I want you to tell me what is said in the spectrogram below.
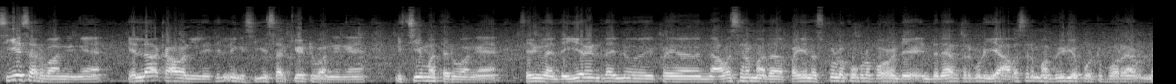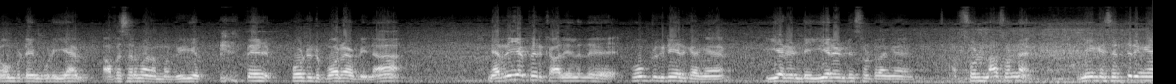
சிஎஸ்ஆர் வாங்குங்க. எல்லா காவல் நிலையத்திலும் நீங்கள் சிஎஸ்ஆர் கேட்டு வாங்குங்க. நிச்சயமாக தருவாங்க. சரிங்களா? இந்த இரண்டில் இன்னும் இப்போ இந்த அவசரமாக அதை பையனை ஸ்கூலில் கூப்பிட போக வேண்டிய இந்த நேரத்தில் கூட ஏன் அவசரமாக வீடியோ போட்டு போகிறேன் நோன்பு டைம் கூட ஏன் அவசரமாக நம்ம வீடியோ போட்டுட்டு போகிறேன் அப்படின்னா நிறைய பேர் காலையிலேருந்து கூப்பிட்டுக்கிட்டே இருக்காங்க. இயர் ரெண்டு இயர் ரெண்டு சொல்கிறாங்க சொல் நான் சொன்னேன். நீங்கள் செத்துருங்க.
